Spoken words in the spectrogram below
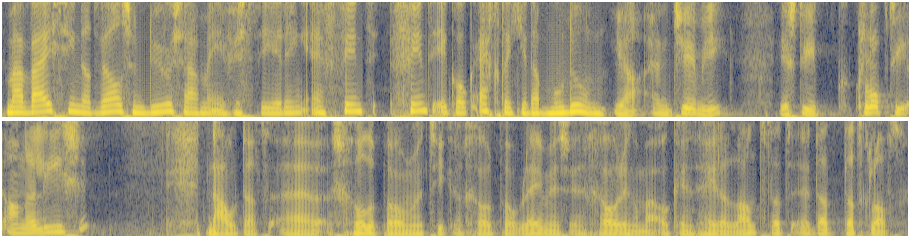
Maar wij zien dat wel als een duurzame investering. En vind, vind ik ook echt dat je dat moet doen. Ja, en Jimmy, is die, klopt die analyse? Nou, dat uh, schuldenproblematiek een groot probleem is in Groningen, maar ook in het hele land, dat, dat, dat klopt.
